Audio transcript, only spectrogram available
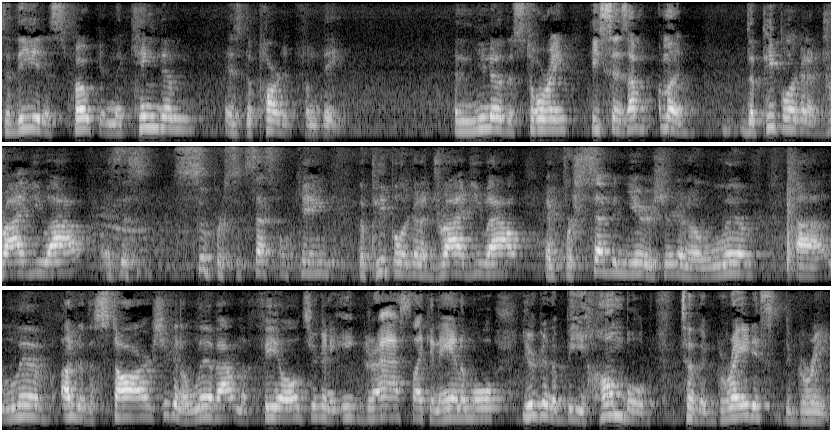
to thee it is spoken, the kingdom is departed from thee and you know the story. He says, I'm, I'm to, the people are going to drive you out as this super successful king. The people are going to drive you out, and for seven years, you're going to live. Uh, live under the stars. You're going to live out in the fields. You're going to eat grass like an animal. You're going to be humbled to the greatest degree.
